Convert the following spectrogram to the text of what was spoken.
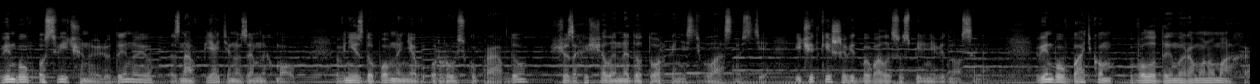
Він був освіченою людиною, знав п'ять іноземних мов, вніс доповнення в руську правду, що захищали недоторканість власності і чіткіше відбивали суспільні відносини. Він був батьком Володимира Мономаха,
